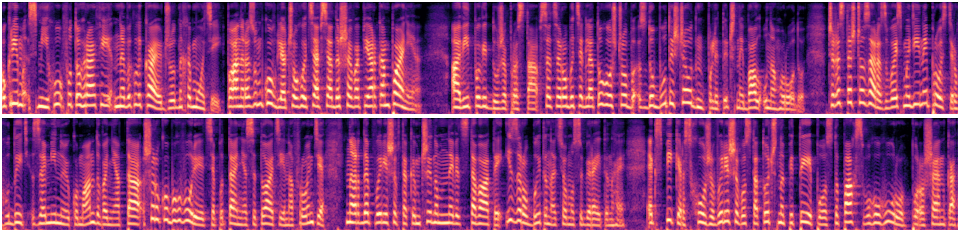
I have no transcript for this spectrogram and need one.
Окрім сміху, фотографії не викликають жодних емоцій. Пан Разумков, для чого ця вся дешева піар-кампанія? А відповідь дуже проста: все це робиться для того, щоб здобути ще один політичний бал у нагороду. Через те, що зараз весь медійний простір гудить заміною командування та широко обговорюється питання ситуації на фронті. Нардеп вирішив таким чином не відставати і заробити на цьому собі рейтинги. Експікер, схоже, вирішив остаточно піти по стопах свого гуру Порошенка.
